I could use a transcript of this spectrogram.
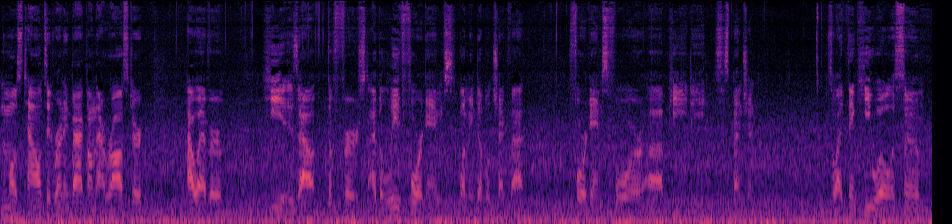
the most talented running back on that roster. However, he is out the first, I believe, four games. Let me double check that. Four games for uh, PED suspension. So I think he will assume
